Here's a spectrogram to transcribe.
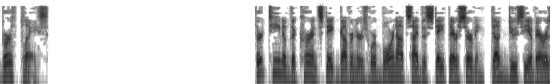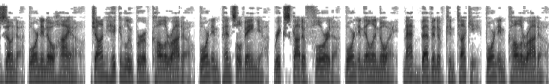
Birthplace Thirteen of the current state governors were born outside the state they are serving, Doug Ducey of Arizona born in Ohio, John Hickenlooper of Colorado born in Pennsylvania, Rick Scott of Florida born in Illinois, Matt Bevin of Kentucky born in Colorado,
